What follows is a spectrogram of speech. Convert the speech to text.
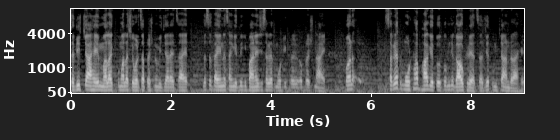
सदिच्छा आहे. मला एक तुम्हाला शेवटचा प्रश्न विचारायचा आहे. जसं ताईनं सांगितलं की पाण्याची सगळ्यात मोठी प्र- प्रश्न आहे. पण सगळ्यात मोठा भाग येतो तो म्हणजे गावखेड्याचा जे तुमच्या अंडर आहे.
